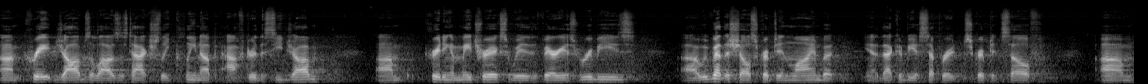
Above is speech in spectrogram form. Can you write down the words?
Um, create jobs allows us to actually clean up after the seed job um, creating a matrix with various rubies. Uh, we've got the shell script in line, but you know, that could be a separate script itself. Um,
